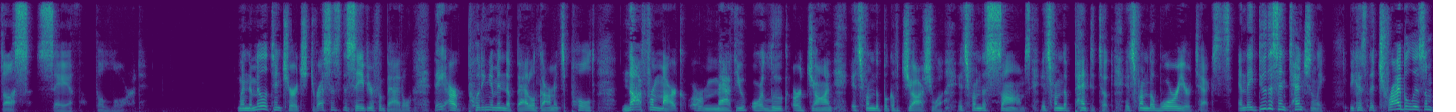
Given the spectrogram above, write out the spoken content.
Thus saith the Lord. When the militant church dresses the Savior for battle, they are putting him in the battle garments pulled not from Mark or Matthew or Luke or John. It's from the book of Joshua. It's from the Psalms. It's from the Pentateuch. It's from the warrior texts. And they do this intentionally because the tribalism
